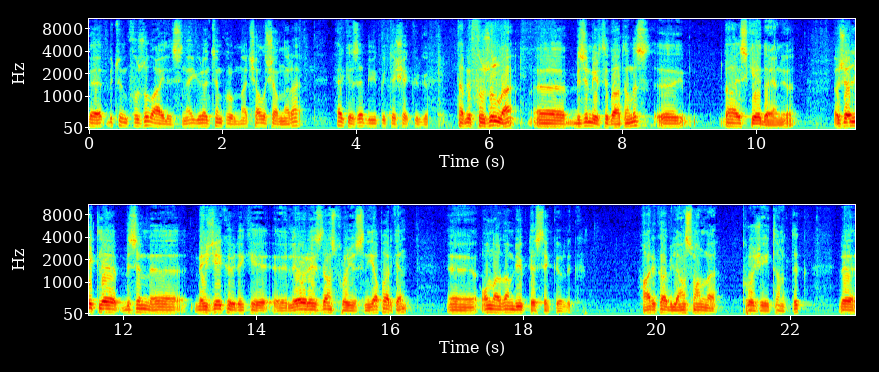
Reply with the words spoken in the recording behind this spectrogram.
ve bütün Fuzul ailesine, yönetim kuruluna, çalışanlara herkese büyük bir teşekkür ediyorum. Tabii Fuzul'la e, bizim irtibatımız e, daha eskiye dayanıyor. Özellikle bizim e, Mecidiyeköy'deki e, Leo Rezidans projesini yaparken e, onlardan büyük destek gördük. Harika bir lansmanla projeyi tanıttık ve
